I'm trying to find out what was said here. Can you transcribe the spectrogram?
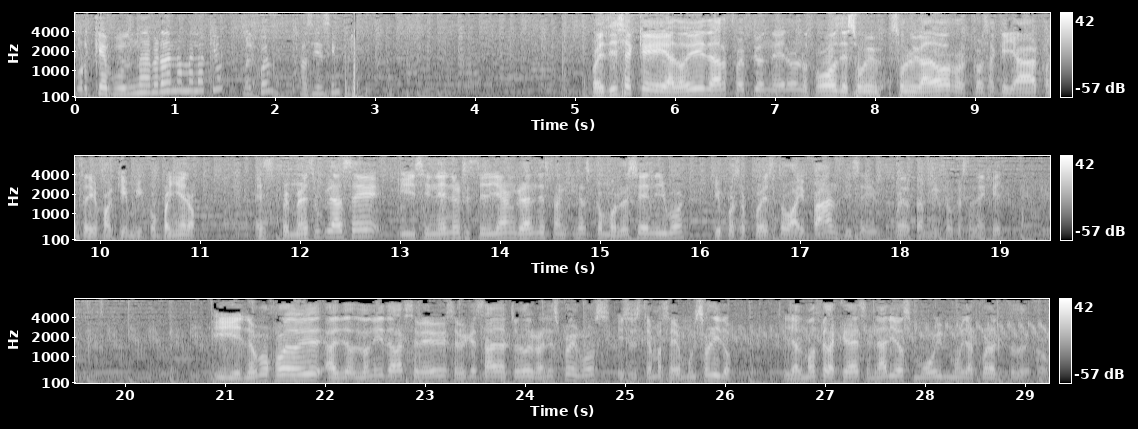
Porque, pues, la verdad no me latió el juego, así de simple. Pues dice que Adobe Dark fue pionero en los juegos de survi- Survival cosa que ya contradijo aquí mi compañero. Es primero en su clase y sin él no existirían grandes franquicias como Resident Evil y por supuesto hay fans, dice, bueno también creo que Silent Hill. Y el nuevo juego de Alone Dark se ve, se ve que está a la altura de los grandes juegos y su sistema se ve muy sólido. Y la atmósfera crea escenarios muy muy de acuerdo al título del juego.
